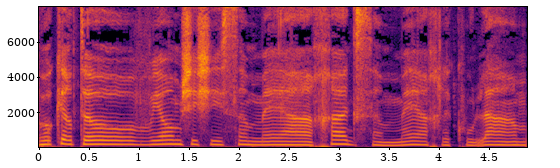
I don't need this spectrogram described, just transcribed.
בוקר טוב, יום שישי שמח, חג שמח לכולם.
